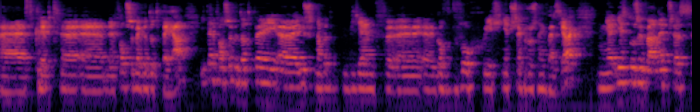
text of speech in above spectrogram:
e, skrypt e, e, fałszywego dotpaya i ten fałszywy dotpay już nawet widziałem w, go w dwóch, jeśli nie trzech różnych wersjach. Jest używany przez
